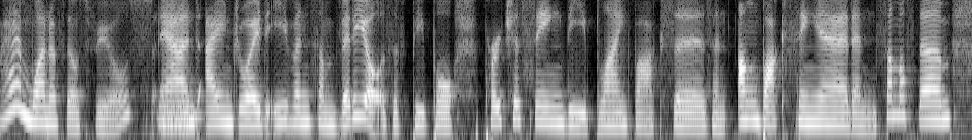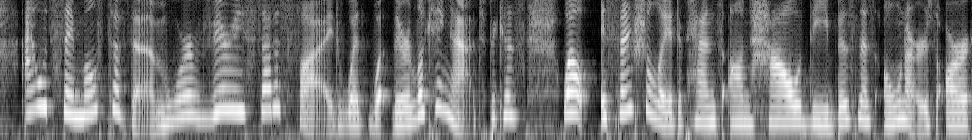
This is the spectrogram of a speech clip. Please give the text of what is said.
I am one of those views, mm-hmm. and I enjoyed even some videos of people purchasing the blind boxes and unboxing it, and some of them, I would say most of them, were very satisfied with what they're looking at because, well, essentially it depends on how the business owners are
